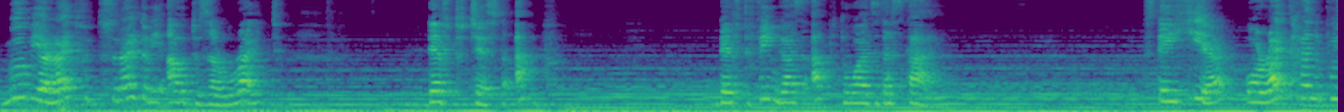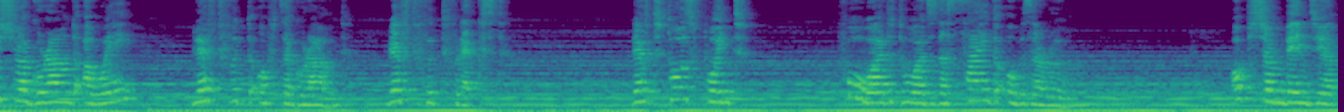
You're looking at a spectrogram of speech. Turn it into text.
Move your right foot slightly out to the right. Left chest up. Left fingers up towards the sky. Stay here or right hand push your ground away. Left foot off the ground. Left foot flexed. Left toes point forward towards the side of the room. Option bend your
